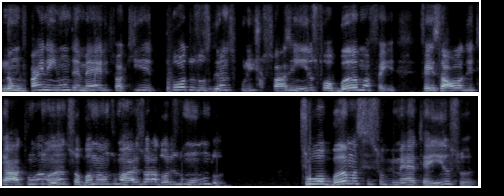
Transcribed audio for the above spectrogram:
não vai nenhum demérito aqui. Todos os grandes políticos fazem isso. Obama fez, fez aula de teatro um ano antes. Obama é um dos maiores oradores do mundo. Se o Obama se submete a isso,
